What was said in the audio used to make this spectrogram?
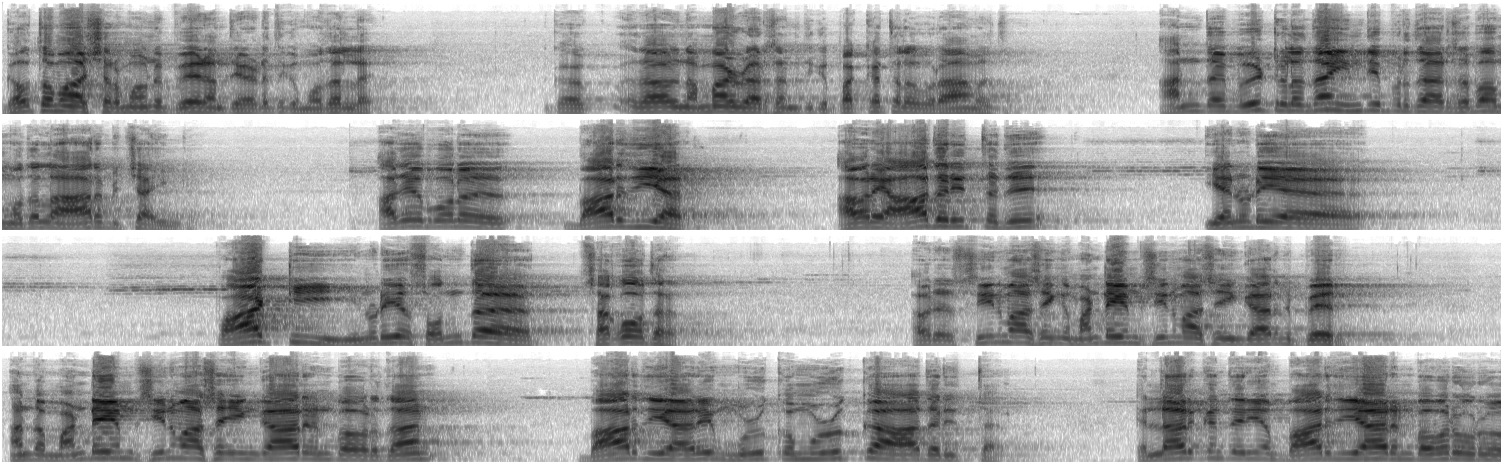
கௌதமாசிரமம்னு பேர் அந்த இடத்துக்கு முதல்ல. க- அதாவது நம்மாழ்வார் சன்னதிக்கு பக்கத்தில் ஒரு ஆமது அந்த வீட்டில் தான் இந்தி பிரச்சார சபா முதல்ல ஆரம்பித்தாங்க அதே போல் பாரதியார் அவரை ஆதரித்தது என்னுடைய பாட்டி என்னுடைய சொந்த சகோதரர். அவர் சீனிவாசைங்க மண்டையம் சீனிவாசையங்கார்னு பேர். அந்த மண்டையம் சீனிவாசையங்கார் என்பவர் தான் பாரதியாரை முழுக்க முழுக்க ஆதரித்தார். எல்லாருக்கும் தெரியும் பாரதியார் என்பவர் ஒரு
